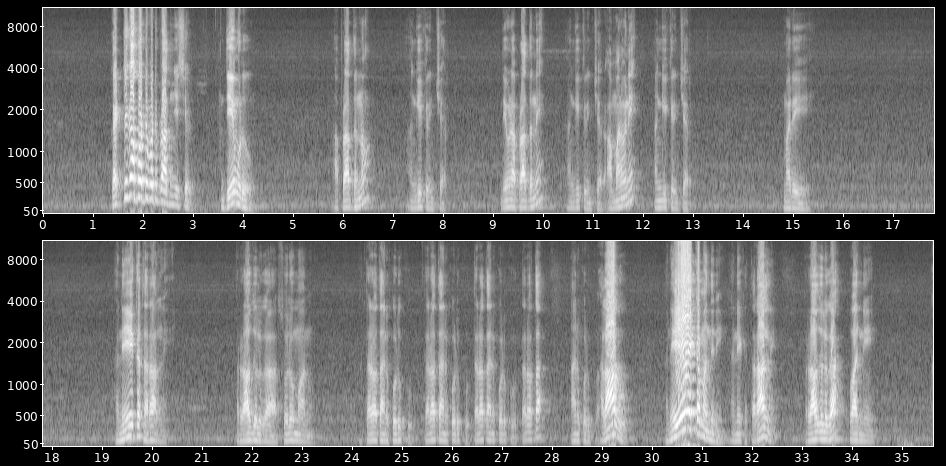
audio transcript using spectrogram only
గట్టిగా పట్టుబట్టి ప్రార్థన చేశాడు. దేవుడు ఆ ప్రార్థనను అంగీకరించారు. దేవుడు ఆ ప్రార్థనని అంగీకరించారు. ఆ మనవిని అంగీకరించారు. మరి అనేక తరాలని రాజులుగా సొలోమాను తర్వాత ఆయన కొడుకు తర్వాత ఆయన కొడుకు తర్వాత ఆయన కొడుకు తర్వాత ఆయన కొడుకు అలాగూ అనేక మందిని అనేక తరాలని రాజులుగా వారిని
